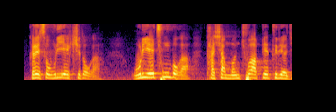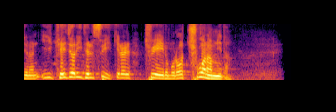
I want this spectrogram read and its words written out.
그래서 우리의 기도가 우리의 중보가 다시 한번 주 앞에 드려지는 이 계절이 될 수 있기를 주의 이름으로 축원합니다.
